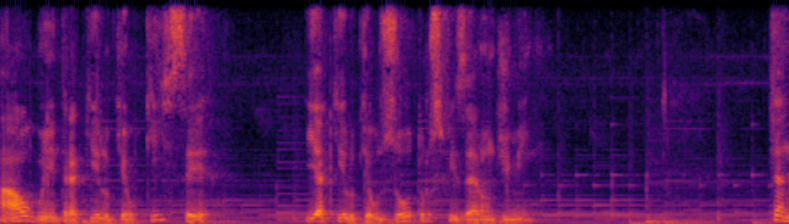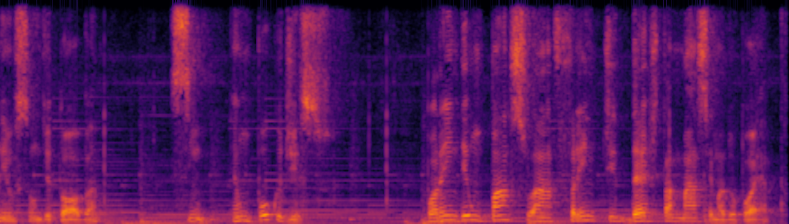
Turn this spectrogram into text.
algo entre aquilo que eu quis ser e aquilo que os outros fizeram de mim. Janilson de Toba, sim, é um pouco disso. porém deu um passo à frente desta máxima do poeta.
